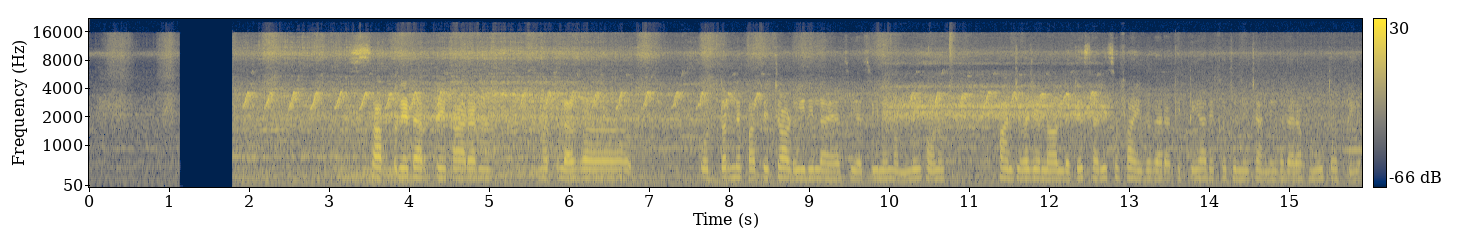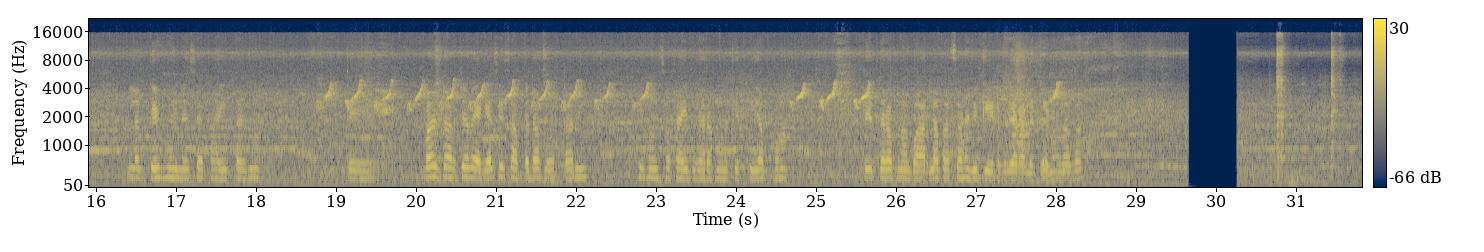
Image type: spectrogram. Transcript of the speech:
ਸੱਪ ਦੇ ਡਰ ਦੇ ਕਾਰਨ ਮਤਲਬ, ਉਧਰਲੇ ਪਾਸੇ ਝਾੜੂ ਹੀ ਨਹੀਂ ਲਾਇਆ ਸੀ ਅਸੀਂ, ਨੇ ਮੰਮੀ ਹੁਣ 5 ਵਜੇ ਨਾਲ ਲੱਗੇ ਸਾਰੀ ਸਫ਼ਾਈ ਵਗੈਰਾ ਕੀਤੀ ਆ। ਦੇਖੋ ਚੁੰਨੀ ਚਾਨੀ ਵਗੈਰਾ ਹੁਣੀ ਧੋਤੀ ਆ। ਲੱਗੇ ਹੋਏ ਨੇ ਸਫ਼ਾਈ ਕਰਨ। ਤੇ ਬਸ ਡਰ ਜਿਹਾ ਪੈ ਗਿਆ ਸੀ, ਸੱਪ ਦਾ ਹੋਰ ਤਾਂ ਨਹੀਂ। ਤੇ ਹੁਣ ਸਫ਼ਾਈ ਵਗੈਰਾ ਹੁਣ ਕੀਤੀ ਆਪਾਂ। ਤੇ ਇੱਧਰ ਆਪਣਾ ਬਾਹਰਲਾ ਪਾਸਾ ਹਜੇ ਗੇਟ ਵਗੈਰਾ ਲੱਗਣ ਵਾਲਾ ਵਾ।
